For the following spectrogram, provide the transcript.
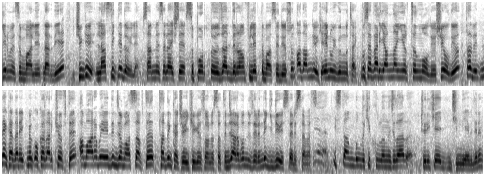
girmesin maliyetler diye. Çünkü lastikte de öyle. Sen mesela işte sportta özeldi, ramfiletti bahsediyorsun. Adam diyor ki en uygununu tak. Bu sefer yandan yırtılma oluyor, şey oluyor. Tabii ne kadar ekmek o kadar köfte ama arabaya edince masraf da tadın kaçıyor iki gün sonra satınca. Arabanın üzerinde gidiyor ister istemez. Yani İstanbul'daki kullanıcılar Türkiye için diyebilirim.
